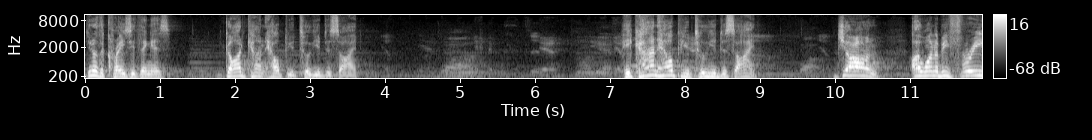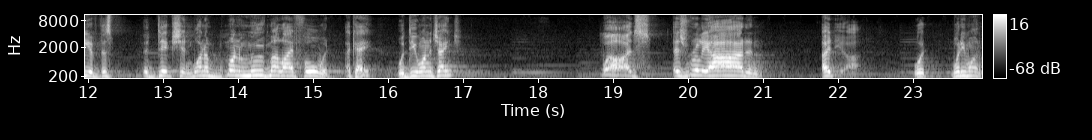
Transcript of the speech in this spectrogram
you know the crazy thing is? God can't help you till you decide. He can't help you till you decide. John, I want to be free of this addiction, want to, want to move my life forward. Okay, well, do you want to change? Well, it's, it's really hard. And I, uh, what, what do you want?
